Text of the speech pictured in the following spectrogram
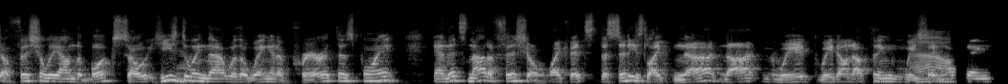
officially on the books so he's yeah. doing that with a wing and a prayer at this point and it's not official like it's the city's like not not we we know nothing we wow. say nothing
